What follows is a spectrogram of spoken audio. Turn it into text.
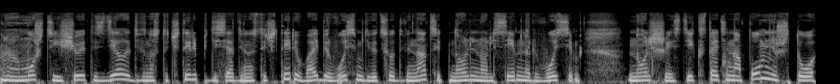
можете еще это сделать 94 50 94 Вайбер 8 912 007 08 06. И, кстати, напомню, что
